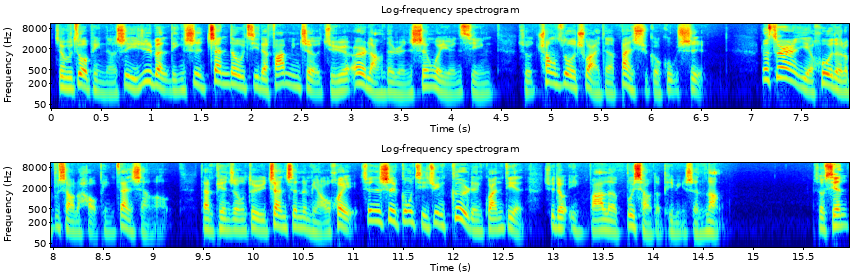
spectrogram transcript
这部作品呢，是以日本零式战斗机的发明者堀越二郎的人生为原型所创作出来的半虚构故事。那虽然也获得了不少的好评赞赏哦，但片中对于战争的描绘，甚至是宫崎骏个人观点，却都引发了不小的批评声浪。首先，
